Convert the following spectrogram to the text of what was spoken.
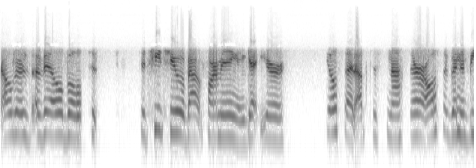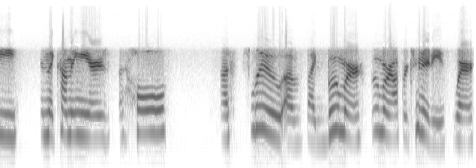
elders available to, to teach you about farming and get your skill set up to snuff, there are also going to be in the coming years a whole a slew of like boomer boomer opportunities where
